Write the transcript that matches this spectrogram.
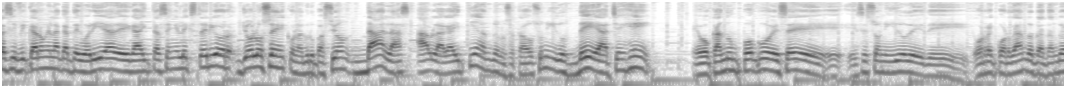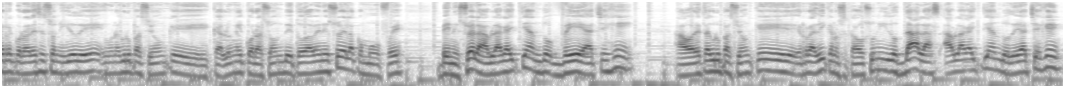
Clasificaron en la categoría de gaitas en el exterior. Yo lo sé con la agrupación Dallas Habla Gaiteando en los Estados Unidos, DHG, evocando un poco ese, ese sonido de, o recordando, tratando de recordar ese sonido de una agrupación que caló en el corazón de toda Venezuela, como fue Venezuela Habla Gaiteando, VHG. Ahora esta agrupación que radica en los Estados Unidos, Dallas Habla Gaiteando, DHG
